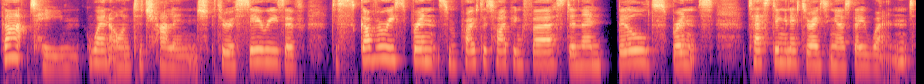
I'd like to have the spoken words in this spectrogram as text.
That team went on to challenge through a series of discovery sprints and prototyping first and then build sprints testing and iterating as they went.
